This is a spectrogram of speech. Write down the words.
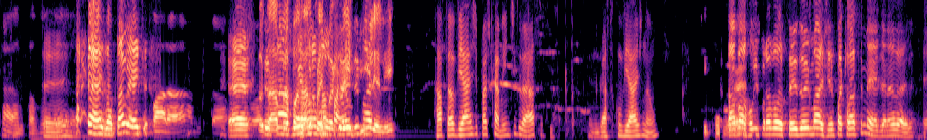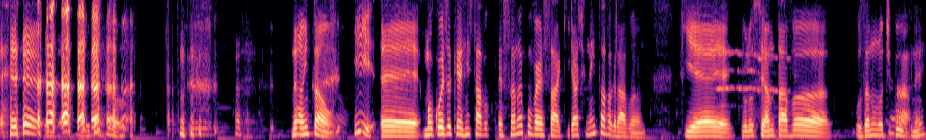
cara? Tava, é. é exatamente. Parado e tal. É, eu tava tá preparado pra ir pra ali. Rafael viaja praticamente de graça, filho. Ele não gasta com viagem, não. Tava ruim pra vocês, eu imagino, pra classe média, né, velho? É, Não, então. E é, uma coisa que a gente estava começando a conversar aqui, acho que nem estava gravando, que é que o Luciano estava usando um notebook, ah. né?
